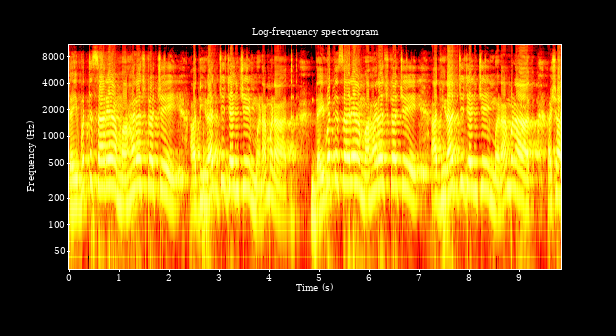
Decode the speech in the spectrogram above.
दैवत साऱ्या महाराष्ट्राचे अधिराज्य ज्यांचे मनामनात. दैवत साऱ्या महाराष्ट्राचे अधिराज्य ज्यांचे मनामनात. अशा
